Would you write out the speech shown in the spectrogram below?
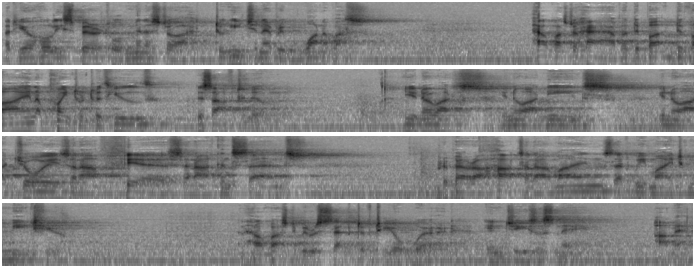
that your Holy Spirit will minister to each and every one of us. Help us to have a divine appointment with you this afternoon. You know us, you know our needs, you know our joys and our fears and our concerns. Prepare our hearts and our minds that we might meet you and help us to be receptive to your word. In Jesus' name, Amen.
